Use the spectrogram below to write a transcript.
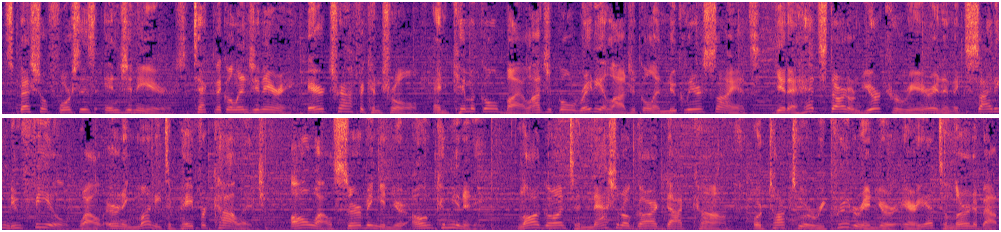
special forces engineers, technical engineering, air traffic control, and chemical, biological, radiological, and nuclear science. Get a head start on your career in an exciting new field while earning money to pay for college, all while serving in your own community. Log on to NationalGuard.com or talk to a recruiter in your area to learn about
